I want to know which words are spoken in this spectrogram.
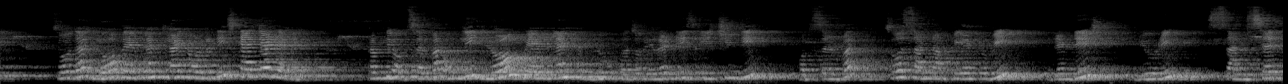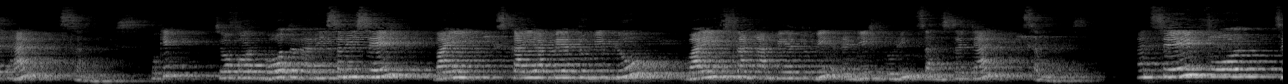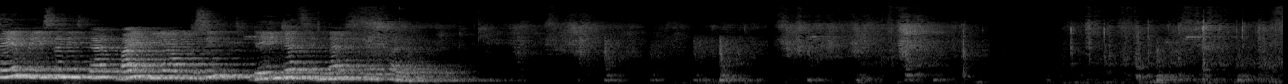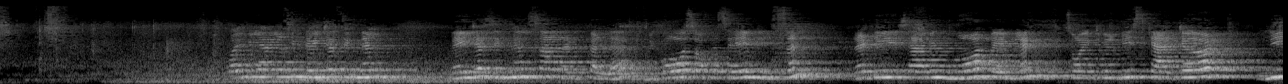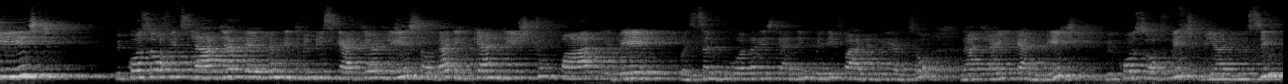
So the low wavelength light already scattered away from the observer. Only long wavelength blue, uh, sorry, red is reaching the observer. So sun appear to be reddish during sunset and sunrise. Okay. So for both the reason is same. Why sky appear to be blue? Why sun appear to be reddish during sunset and sunrise? And same for same reason is that why we are using danger signals red color. Why we are using danger signal? Danger signals are red color because of the same reason. Red is having more wavelength, so it will be scattered least. Because of its larger wavelength, it will be scattered least so that it can reach to far away person. Whoever is very also, that light can reach. Because of which we are using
